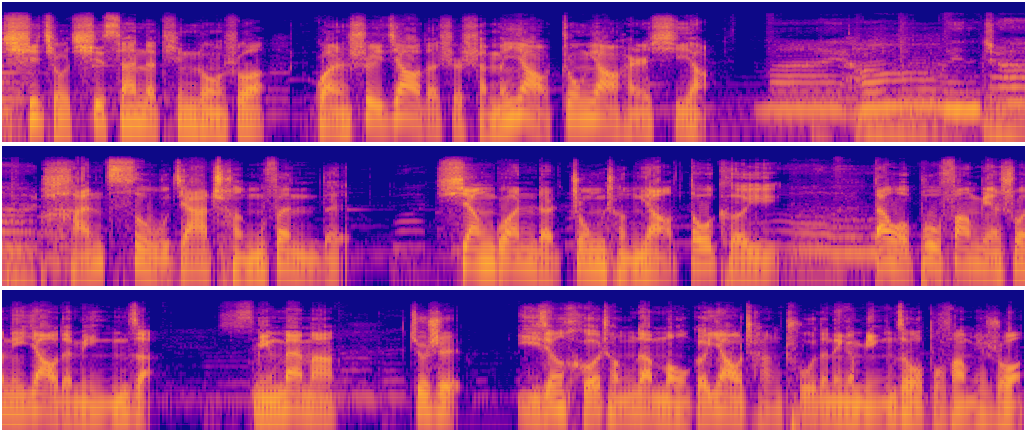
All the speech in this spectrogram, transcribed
七九七三的听众说，管睡觉的是什么药？中药还是西药.含刺五加成分的相关的中成药都可以，但我不方便说那药的名字，明白吗？就是已经合成的某个药厂出的那个名字，我不方便说，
